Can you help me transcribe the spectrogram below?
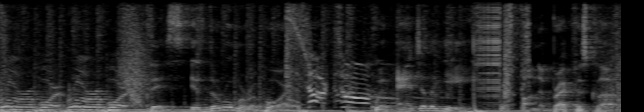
Rumor report. Rumor report. This is the Rumor Report Talk to him. with Angela Yee on the Breakfast Club.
